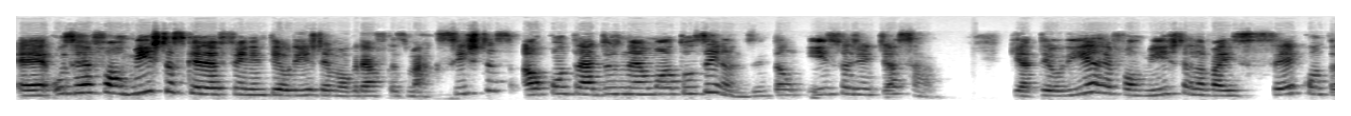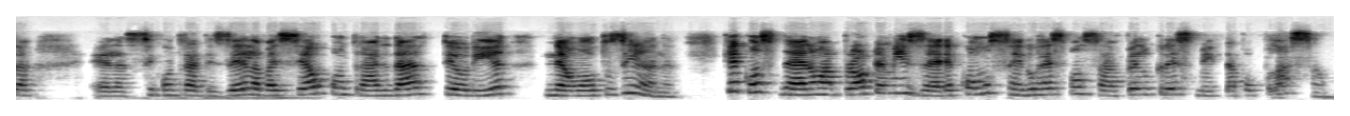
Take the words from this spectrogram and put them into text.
É, os reformistas que defendem teorias demográficas marxistas, ao contrário dos neomalthusianos. Então, isso a gente já sabe, que a teoria reformista ela vai ser contra, ela se contradizer, ela vai ser ao contrário da teoria neomalthusiana, que consideram a própria miséria como sendo responsável pelo crescimento da população.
